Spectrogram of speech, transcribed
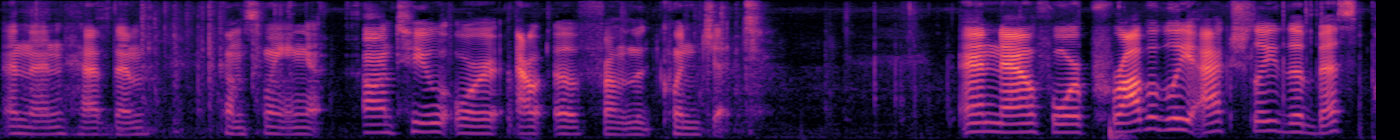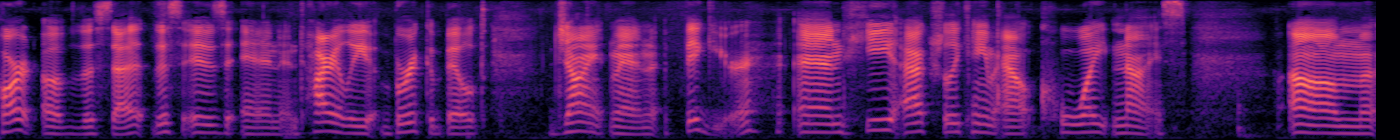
and then have them come swinging onto or out of from the Quinjet. And now for probably actually the best part of the set. This is an entirely brick-built Giant Man figure, and he actually came out quite nice. Um,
